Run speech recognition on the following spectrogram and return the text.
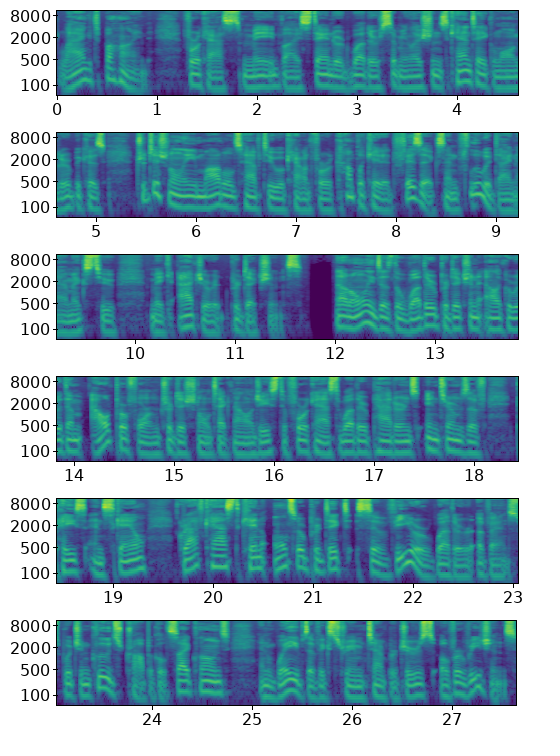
lagged behind. Forecasts made by standard weather simulations can take longer because traditionally models have to account for complicated physics and fluid dynamics to make accurate predictions. Not only does the weather prediction algorithm outperform traditional technologies to forecast weather patterns in terms of pace and scale, GraphCast can also predict severe weather events, which includes tropical cyclones and waves of extreme temperatures over regions.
